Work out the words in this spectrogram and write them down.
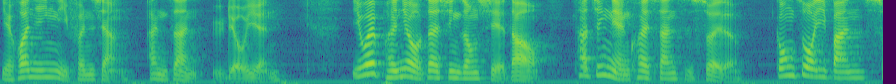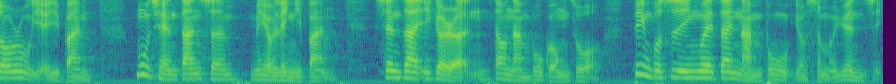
也欢迎你分享、按赞与留言。一位朋友在信中写道：“他今年快三十岁了，工作一般，收入也一般，目前单身，没有另一半。”现在一个人到南部工作，并不是因为在南部有什么愿景，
